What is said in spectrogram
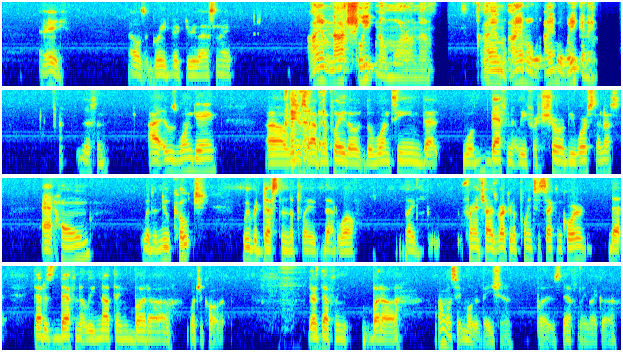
hey, that was a great victory last night. I am not sleep no more on them. I am I am a, I am awakening. Listen, I, it was one game. Uh, we just happened to play the the one team that will definitely for sure be worse than us at home with a new coach. We were destined to play that well, like franchise record of points in second quarter. That that is definitely nothing but uh what you call it. That's definitely, but uh, I don't want to say motivation, but it's definitely like a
